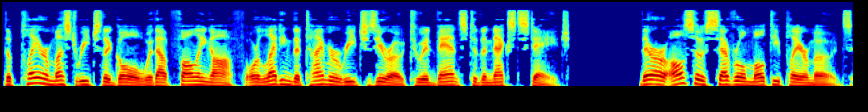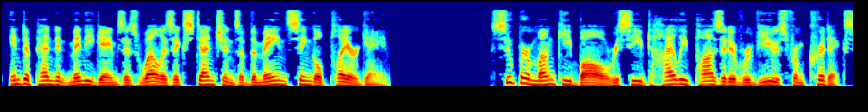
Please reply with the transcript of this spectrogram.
The player must reach the goal without falling off or letting the timer reach zero to advance to the next stage. There are also several multiplayer modes, independent minigames as well as extensions of the main single-player game. Super Monkey Ball received highly positive reviews from critics,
